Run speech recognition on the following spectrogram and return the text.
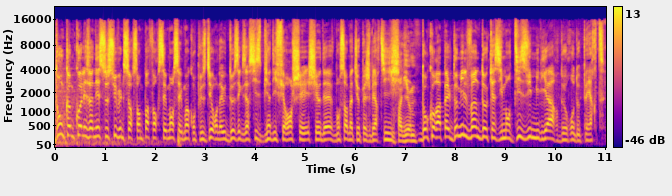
Donc, comme quoi les années se suivent et ne se ressemblent pas forcément, c'est le moins qu'on puisse dire. On a eu deux exercices bien différents chez, chez EDF. Bonsoir Mathieu Pechberti. Bonsoir Guillaume. Donc, on rappelle 2022, quasiment 18 milliards d'euros de pertes.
